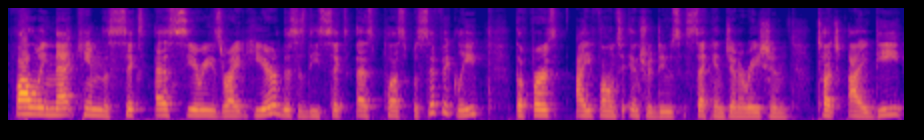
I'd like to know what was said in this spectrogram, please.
Following that came the 6S series right here. This is the 6S Plus specifically, the first iPhone to introduce second generation Touch ID.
